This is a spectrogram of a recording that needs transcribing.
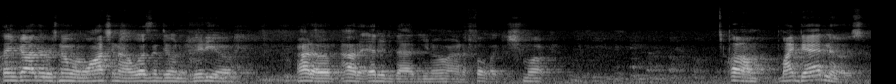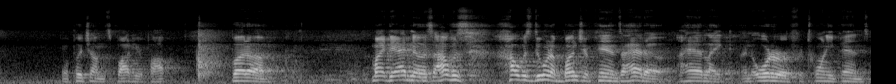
Thank God there was no one watching. I wasn't doing a video. I'd have, I'd have edited that, you know. I'd have felt like a schmuck. Um, my dad knows. I'm gonna put you on the spot here, Pop. But uh, my dad knows. I was I was doing a bunch of pins. I had a I had like an order for 20 pins,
